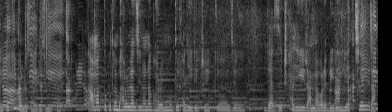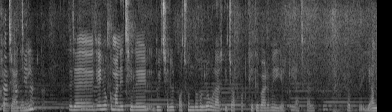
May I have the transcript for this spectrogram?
এটা কী বলল স্যান্ডউইচ মেকার আমার তো প্রথমে ভালো লাগছিল না ঘরের মধ্যে খালি ইলেকট্রিক যে গ্যাজেট খালি রান্নাঘরে বেরিয়ে যাচ্ছে রাখার জায়গা নেই। তো যাই- যাই হোক মানে ছেলের দুই ছেলের পছন্দ হলো ওরা আর কি চটপট খেতে পারবে এই আর কি। আজকাল সব ইয়াং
